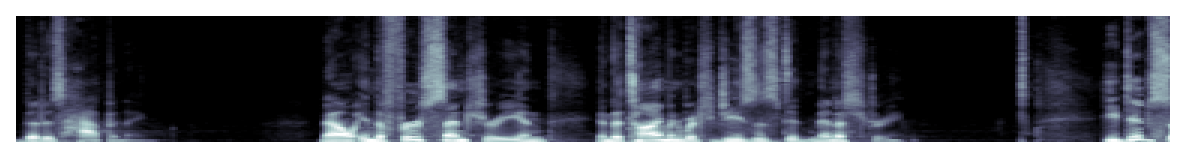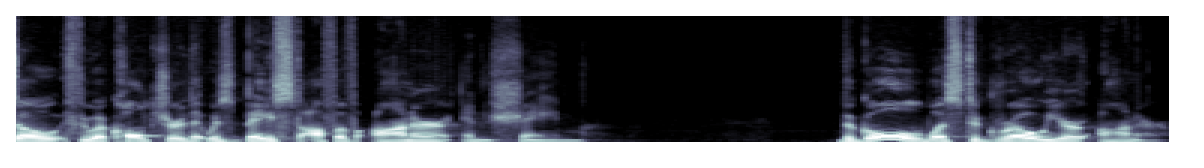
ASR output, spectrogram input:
that is happening. Now, in the first century, in, in the time in which Jesus did ministry, he did so through a culture that was based off of honor and shame. The goal was to grow your honor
